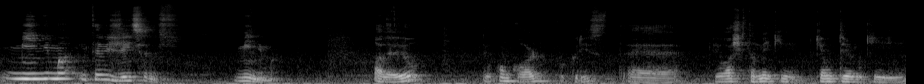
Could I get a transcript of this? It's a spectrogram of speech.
mínima inteligência nisso, mínima. Olha, eu eu concordo com o Cris. É, eu acho que também que, que é um termo que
